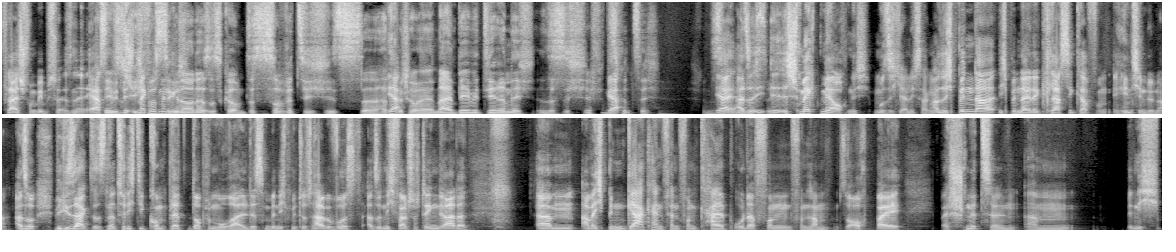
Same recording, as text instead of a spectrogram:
Fleisch von Babys zu essen. Erstens, Baby, ich wusste genau, dass es kommt. Das ist so witzig. Es äh, hat Ja. mir schon mal. Nein, Babytiere nicht. Das, ich ich finde es Ja. witzig. Ja, also es schmeckt mir auch nicht, muss ich ehrlich sagen. Also ich bin da, ich bin da der Klassiker von Hähnchendöner. Also wie gesagt, das ist natürlich die komplette Doppelmoral, dessen bin ich mir total bewusst. Also nicht falsch verstehen gerade. Ähm, aber ich bin gar kein Fan von Kalb oder von, von Lamm. So auch bei, bei Schnitzeln ähm, bin ich,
